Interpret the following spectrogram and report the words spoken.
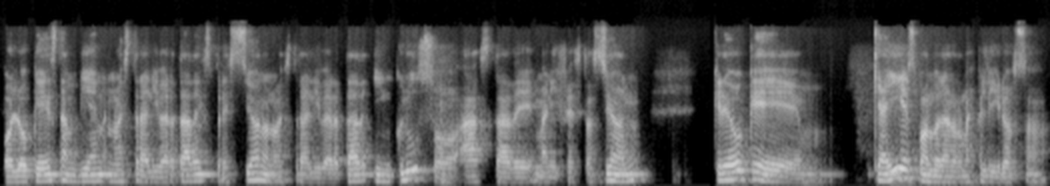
o lo que es también nuestra libertad de expresión o nuestra libertad incluso hasta de manifestación, creo que que ahí es cuando la norma es peligrosa,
